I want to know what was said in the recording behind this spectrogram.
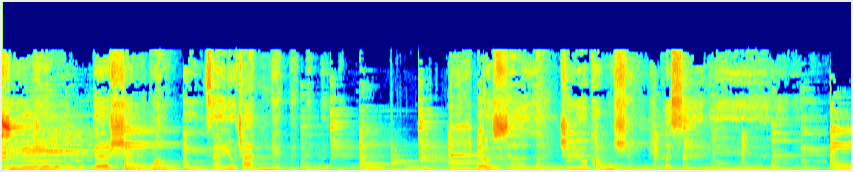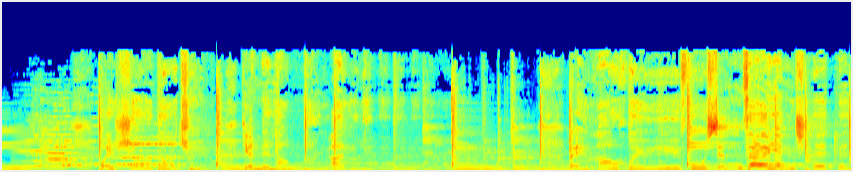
昔日的时光不再有缠绵，留下来只有空虚和思念。回首过去，甜美浪漫爱恋，美好回忆浮现在眼前。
